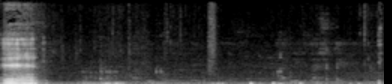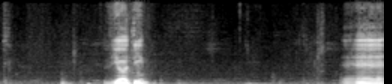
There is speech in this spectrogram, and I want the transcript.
Ε, διότι ε,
